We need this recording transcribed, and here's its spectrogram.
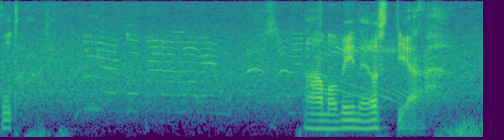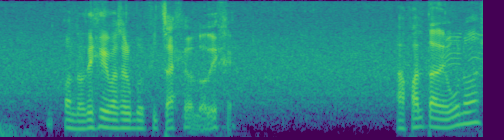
Puta madre. Vamos, Viner, hostia. Cuando dije que iba a ser un buen fichaje, os lo dije. A falta de unos,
